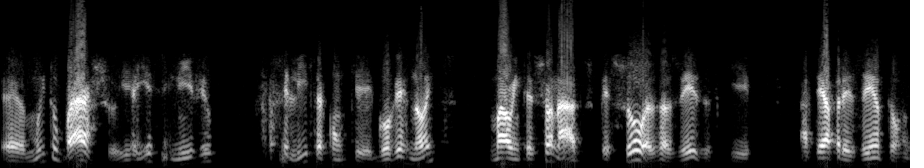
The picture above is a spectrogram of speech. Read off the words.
é, muito baixo. E aí esse nível facilita com que governantes mal intencionados, pessoas às vezes que até apresentam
